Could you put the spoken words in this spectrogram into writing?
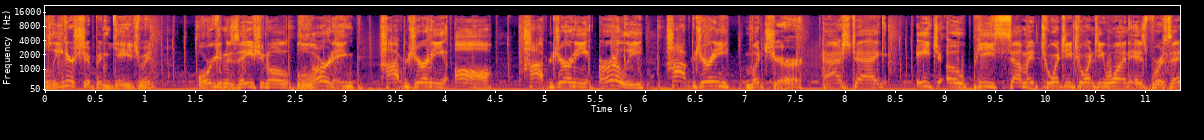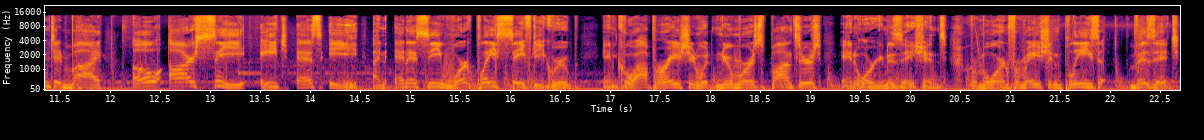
leadership engagement, organizational learning, Hop Journey All, Hop Journey Early, Hop Journey Mature. Hashtag HOP Summit 2021 is presented by ORC HSE, an NSC workplace safety group in cooperation with numerous sponsors and organizations. For more information, please visit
